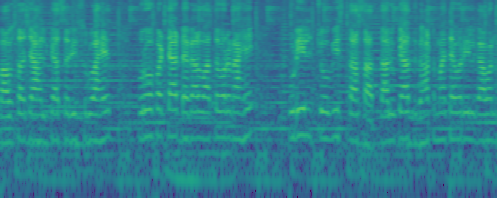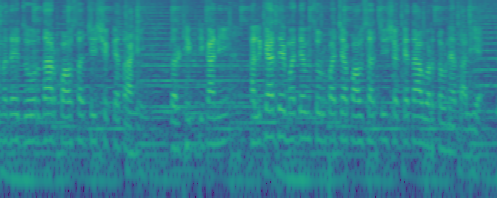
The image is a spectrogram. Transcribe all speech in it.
पावसाच्या हलक्या सरी सुरू आहेत. पूर्वपट्ट्यात ढगाळ वातावरण आहे. पुढील चोवीस तासात तालुक्यात घाटमाथ्यावरील गावांमध्ये जोरदार पावसाची शक्यता आहे. तर ठिकठिकाणी हलक्या ते मध्यम स्वरूपाच्या पावसाची शक्यता वर्तवण्यात आली आहे.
